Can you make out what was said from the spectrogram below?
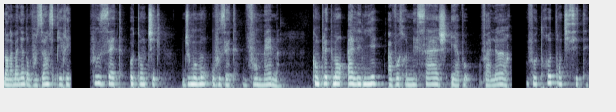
dans la manière dont vous inspirez. Vous êtes authentique du moment où vous êtes vous-même, complètement aligné à votre message et à vos valeurs. Votre authenticité,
